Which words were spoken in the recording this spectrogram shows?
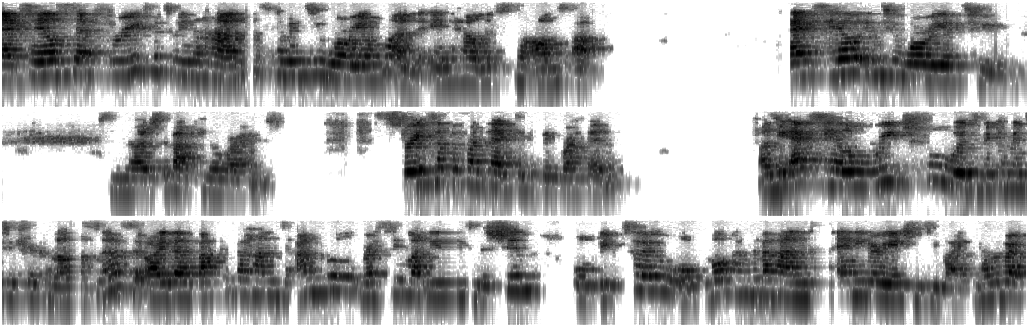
Exhale, step through to between the hands, come into warrior one. Inhale, lift the arms up. Exhale into warrior two. Nudge the back heel round. Straight up the front leg, take a big breath in. As you exhale, reach forward to become into Trikonasana. So either back of the hand to ankle, resting lightly into the shin, or big toe, or block under the hand, any variations you like. You have about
